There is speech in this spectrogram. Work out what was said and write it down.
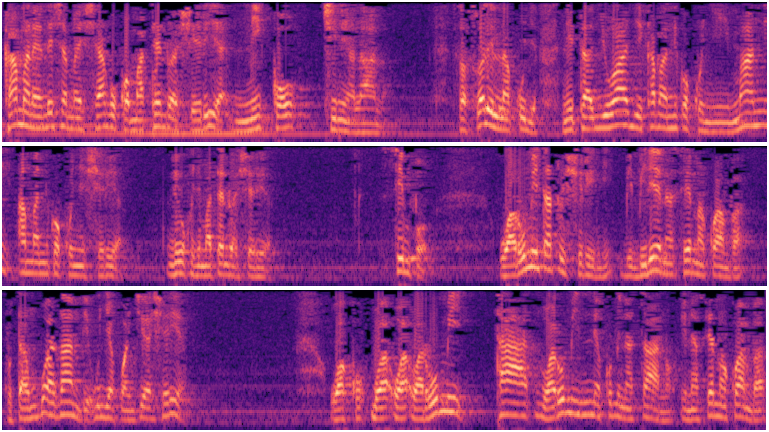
Kama naendesha maisha yangu kwa matendo ya sheria niko chini ya laana. Sasa swali linakuja nitajuaje kama niko kwenye imani ama niko kwenye sheria? Niko kwenye matendo ya sheria. Simple. Warumi tatu ishirini bibilia inasema kwamba kutambua dhambi huja kwa njia ya sheria. Wa, wa, warumi warumi nne kumi na tano inasema kwamba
